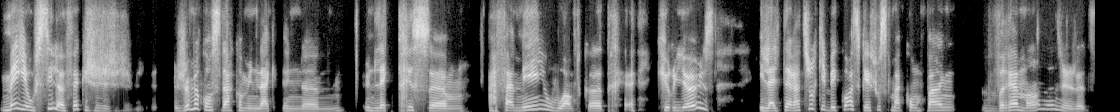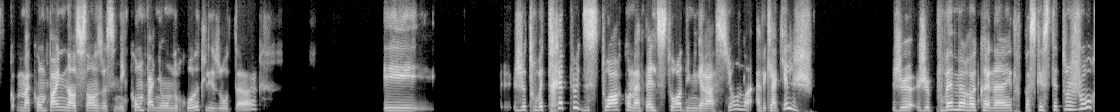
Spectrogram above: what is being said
Mais il y a aussi le fait que je, me considère comme une, une, euh, une lectrice euh, affamée ou en tout cas très curieuse. Et la littérature québécoise, c'est quelque chose qui m'accompagne vraiment. m'accompagne dans le sens de c'est mes compagnons de route, les auteurs. Et je trouvais très peu d'histoires qu'on appelle d'histoires d'immigration avec laquelle je pouvais me reconnaître parce que c'était toujours,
